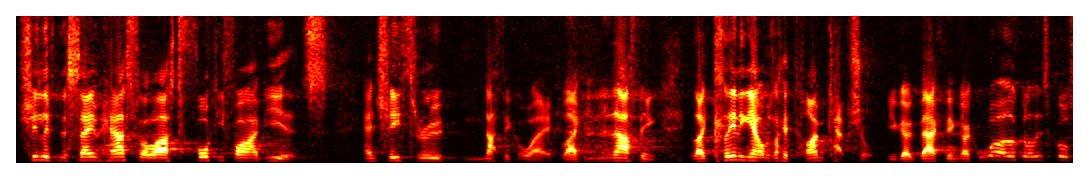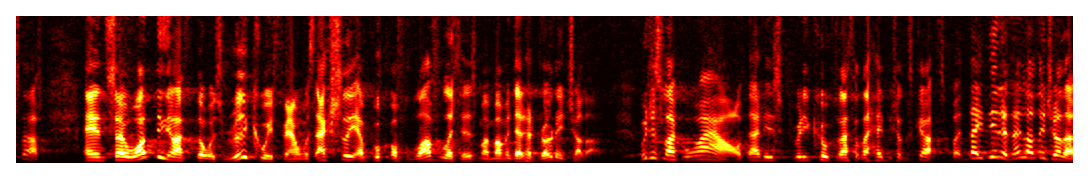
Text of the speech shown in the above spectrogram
She lived in the same house for the last 45 years, and she threw nothing away like nothing like cleaning out was like a time capsule. You go back and go, whoa, look at all this cool stuff. And so one thing that I thought was really cool we found was actually a book of love letters my mum and dad had wrote each other. We're just like, wow, that is pretty cool because I thought they hated each other's guts. But they didn't. They loved each other.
